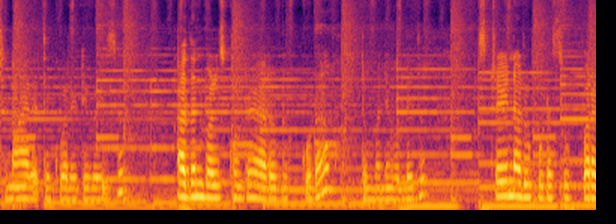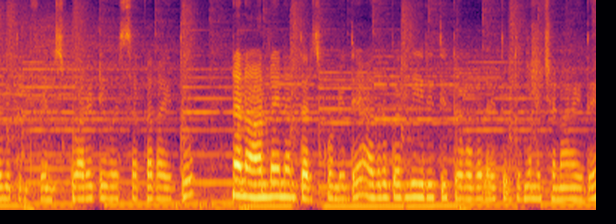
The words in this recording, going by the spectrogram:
ಚೆನ್ನಾಗಿರುತ್ತೆ ಕ್ವಾಲಿಟಿ ವೈಸು ಅದನ್ನು ಬಳಸ್ಕೊಂಡ್ರೆ ಆರೋಗ್ಯಕ್ಕೆ ಕೂಡ ತುಂಬಾ ಒಳ್ಳೆಯದು ಸ್ಟ್ರೈನರು ಕೂಡ ಸೂಪರಾಗಿತ್ತು ಫ್ರೆಂಡ್ಸ್ ಕ್ವಾಲಿಟಿ ವೈಸ್ ಸಕ್ಕತ್ತಾಯಿತು. ನಾನು ಆನ್ಲೈನಲ್ಲಿ ತರಿಸ್ಕೊಂಡಿದ್ದೆ. ಅದ್ರ ಬದಲು ಈ ರೀತಿ ತೊಗೋಬೋದಾಯಿತು. ತುಂಬಾ ಚೆನ್ನಾಗಿದೆ.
